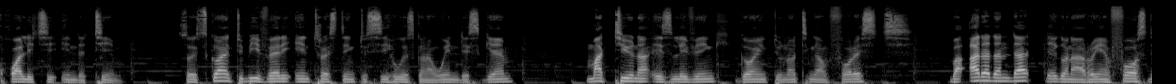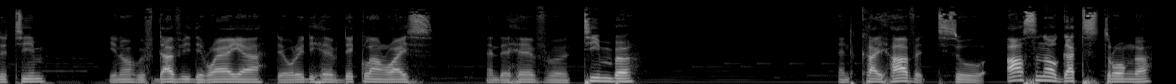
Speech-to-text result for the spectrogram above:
quality in the team. So it's going to be very interesting to see who is going to win this game. Matt Turner is leaving, going to Nottingham Forest. But other than that, they're going to reinforce the team. You know, with David Raya, they already have Declan Rice and they have uh, Timber and Kai Havertz. So Arsenal got stronger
